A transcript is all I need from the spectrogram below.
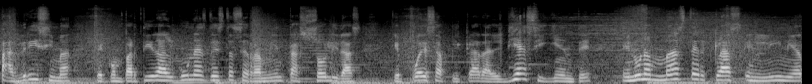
padrísima de compartir algunas de estas herramientas sólidas que puedes aplicar al día siguiente en una masterclass en línea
